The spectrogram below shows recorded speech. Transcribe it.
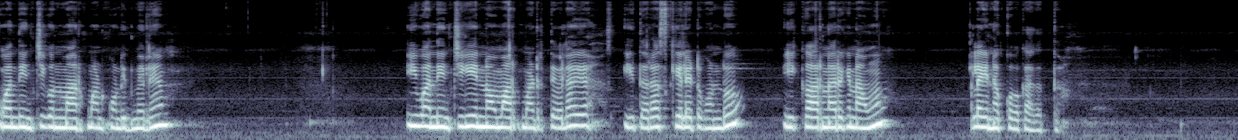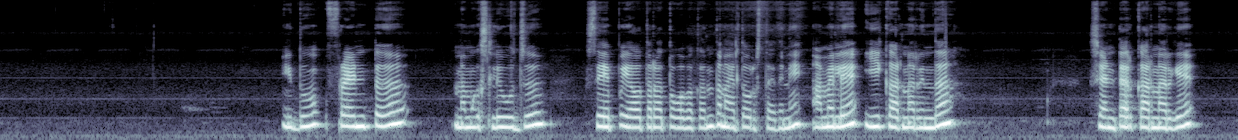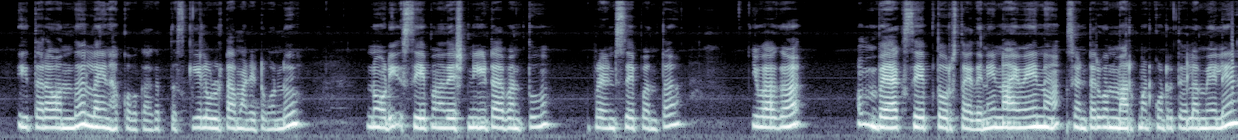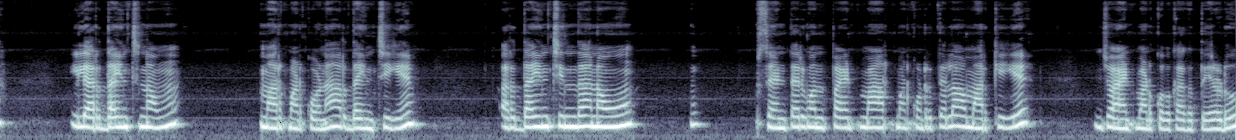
ಒಂದು ಇಂಚಿಗೆ ಒಂದು ಮಾರ್ಕ್ ಮಾಡ್ಕೊಂಡಿದ್ಮೇಲೆ ಈ ಒಂದು ಇಂಚಿಗೆ ನಾವು ಮಾರ್ಕ್ ಮಾಡಿರ್ತೇವಲ್ಲ, ಈ ಥರ ಸ್ಕೇಲ್ ಇಟ್ಕೊಂಡು ಈ ಕಾರ್ನರ್ಗೆ ನಾವು ಲೈನ್ ಹಾಕ್ಕೋಬೇಕಾಗತ್ತೆ. ಇದು ಫ್ರಂಟ್ ನಮಗೆ ಸ್ಲೀವ್ಸ್ ಸೇಪ್ ಯಾವ ಥರ ತೊಗೋಬೇಕಂತ ನಾನು ತೋರಿಸ್ತಾ ಇದ್ದೀನಿ. ಆಮೇಲೆ ಈ ಕಾರ್ನರಿಂದ ಸೆಂಟರ್ ಕಾರ್ನರ್ಗೆ ಈ ಥರ ಒಂದು ಲೈನ್ ಹಾಕ್ಕೋಬೇಕಾಗತ್ತೆ. ಸ್ಕೇಲ್ ಉಲ್ಟಾ ಮಾಡಿಟ್ಕೊಂಡು ನೋಡಿ ಸೇಪ್ ಅನ್ನೋದು ಎಷ್ಟು ನೀಟಾಗಿ ಬಂತು. ಫ್ರಂಟ್ ಸೇಪ್ ಅಂತ. ಇವಾಗ ಬ್ಯಾಕ್ ಸೇಪ್ ತೋರಿಸ್ತಾ ಇದ್ದೀನಿ. ನಾವೇನು ಸೆಂಟರ್ಗೆ ಒಂದು ಮಾರ್ಕ್ ಮಾಡ್ಕೊಂಡಿರ್ತೀವಲ್ಲ ಮೇಲೆ, ಇಲ್ಲಿ ಅರ್ಧ ಇಂಚ್ ನಾವು ಮಾರ್ಕ್ ಮಾಡ್ಕೊಳ್ಳೋಣ ಅರ್ಧ ಇಂಚಿಗೆ ಅರ್ಧ ಇಂಚಿಂದ ನಾವು ಸೆಂಟರ್ಗೆ ಒಂದು ಪಾಯಿಂಟ್ ಮಾರ್ಕ್ ಮಾಡ್ಕೊಂಡಿರ್ತೀವಲ್ಲ, ಆ ಮಾರ್ಕಿಗೆ ಜಾಯಿಂಟ್ ಮಾಡ್ಕೋಬೇಕಾಗುತ್ತೆ ಎರಡು.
